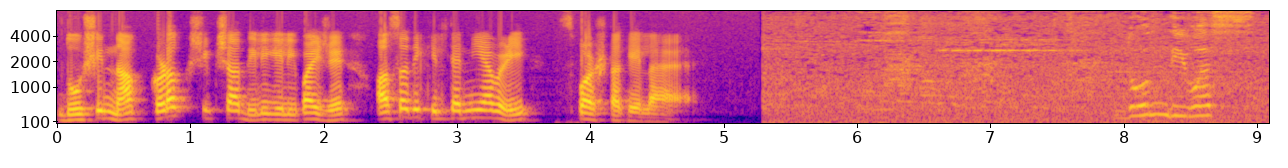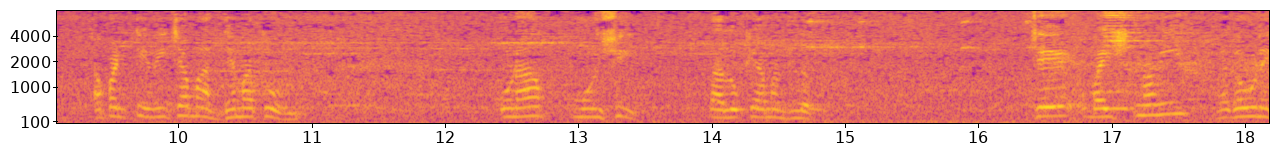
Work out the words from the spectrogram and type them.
दोषींना कडक शिक्षा दिली गेली पाहिजे असं देखील त्यांनी यावेळी स्पष्ट केलं आहे. दोन दिवस आपण टी व्हीच्या माध्यमातून पुणा मुळशी तालुक्यामधलं जे वैष्णवी भगवणे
